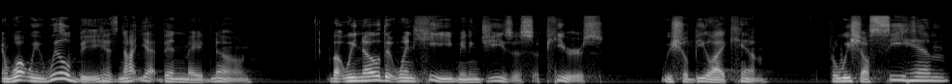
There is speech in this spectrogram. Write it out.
and what we will be has not yet been made known. But we know that when He, meaning Jesus, appears, we shall be like him, for we shall see him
